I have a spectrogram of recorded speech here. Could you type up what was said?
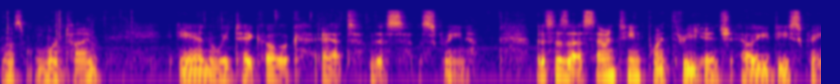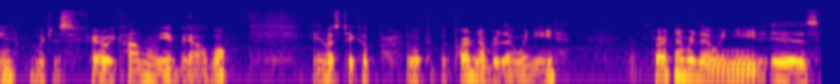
once more time, and we take a look at this screen. This is a 17.3 inch LED screen, which is fairly commonly available. And let's take a look at the part number that we need. The part number that we need is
